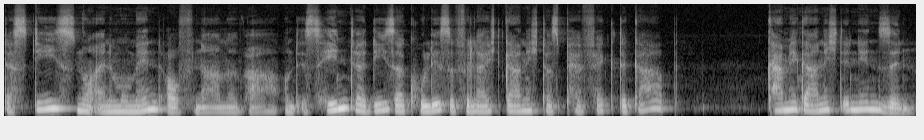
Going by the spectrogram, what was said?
Dass dies nur eine Momentaufnahme war und es hinter dieser Kulisse vielleicht gar nicht das Perfekte gab, kam mir gar nicht in den Sinn.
